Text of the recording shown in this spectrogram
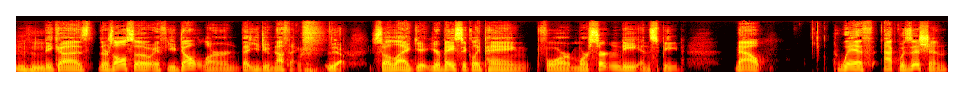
Mhm. because there's also if you don't learn that you do nothing. Yeah. So like you- you're basically paying for more certainty and speed. Now, with acquisition,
